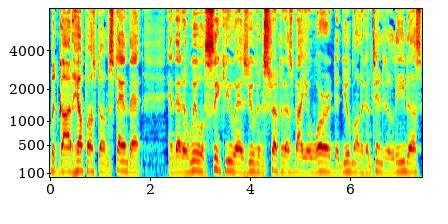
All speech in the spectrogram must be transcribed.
But God, help us to understand that and that if we will seek you as you've instructed us by your word, that you're going to continue to lead us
